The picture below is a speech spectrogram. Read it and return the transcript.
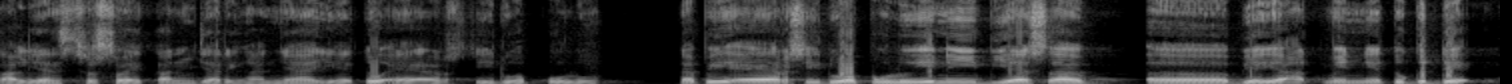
kalian sesuaikan jaringannya yaitu ERC20. Tapi ERC20 ini biasa uh, biaya adminnya itu gede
